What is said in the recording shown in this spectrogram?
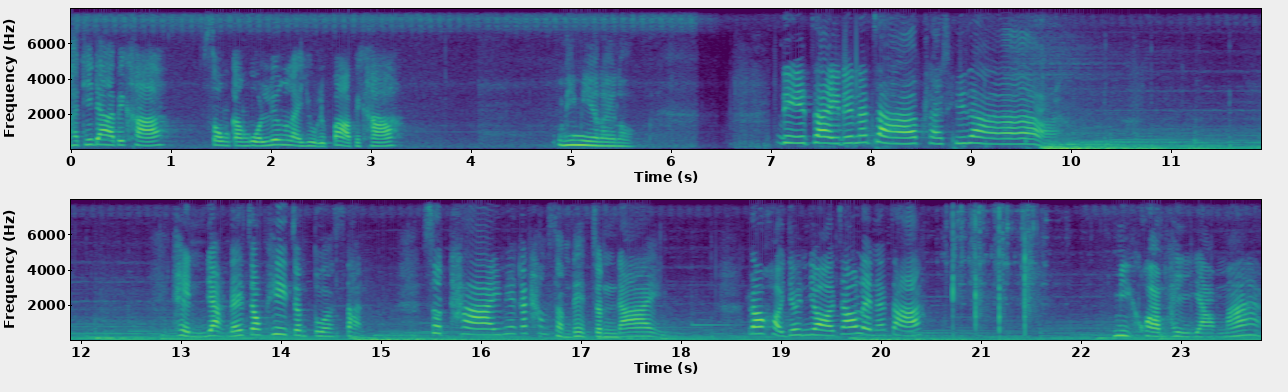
พระธิดาไปคะ ทรงกังวลเรื่องอะไรอยู่หรือเปล่าไปคะ ไม่มีอะไรหรอก ดีใจด้วยนะจ๊ะพระธิดา เห็นอยากได้เจ้าพี่จนตัวสั่น สุดท้ายเนี่ยก็ทำสำเร็จจนได้ เราขอเยินยอเจ้าเลยนะจ๊ะ มีความพยายามมาก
